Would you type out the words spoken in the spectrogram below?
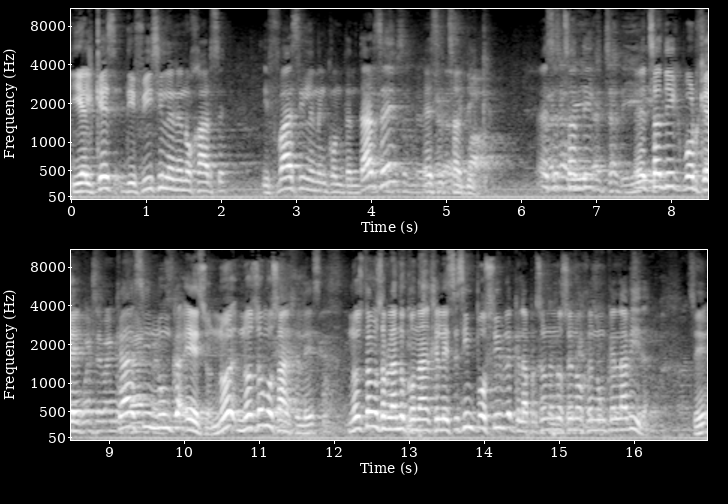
Y el que es difícil en enojarse y fácil en contentarse es el tzadik. Es el tzadik. El tzadik porque casi nunca eso. No, no somos ángeles, no estamos hablando con ángeles. Es imposible que la persona no se enoje nunca en la vida. ¿Sí?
